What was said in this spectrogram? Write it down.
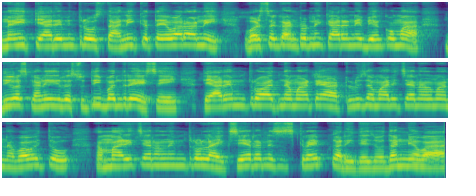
નહીં ત્યારે મિત્રો સ્થાનિક તહેવારો અને વર્ષગાંઠોને કારણે બેંકોમાં દિવસ ઘણી સુધી બંધ રહેશે. ત્યારે મિત્રો, આજના માટે આટલું જ અમારી ચેનલમાં નવા હોય તો અમારી ચેનલને મિત્રો લાઇક શેર અને સબસ્ક્રાઈબ કરી દેજો. ધન્યવાદ.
